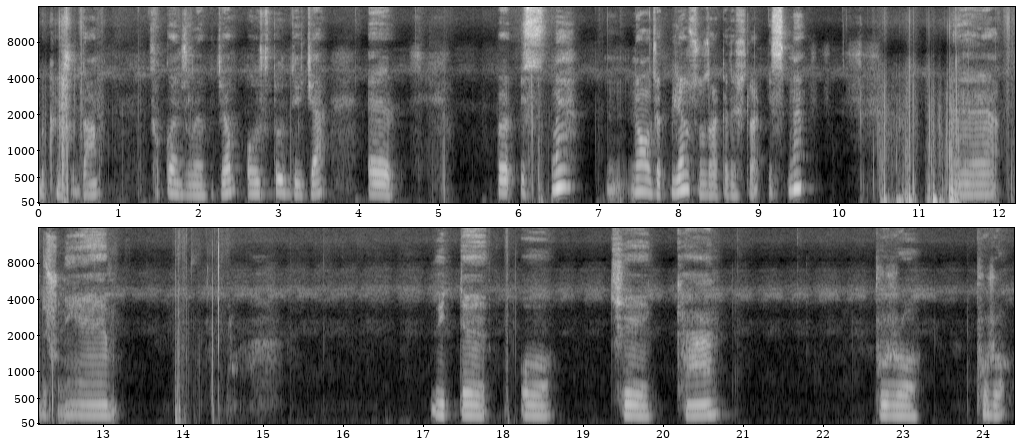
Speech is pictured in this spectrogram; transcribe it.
Bakın şuradan çok oyunculu yapacağım. Oluştur diyeceğim. Ee, ismi ne olacak biliyor musunuz arkadaşlar? İsmi ee, düşüneyim. Video çeken pro pro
